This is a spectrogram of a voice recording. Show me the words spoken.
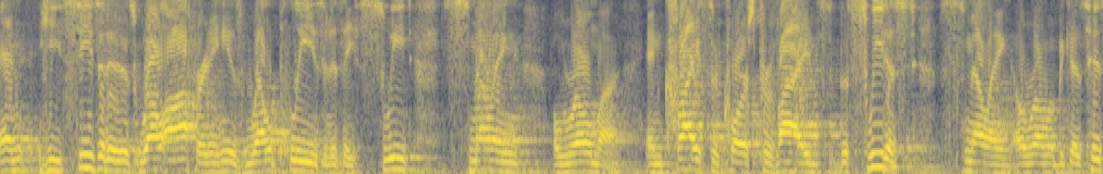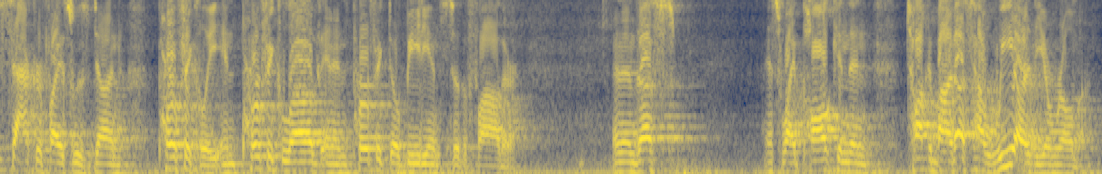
and he sees that it is well offered and he is well pleased. It is a sweet smelling aroma. And Christ, of course, provides the sweetest smelling aroma because his sacrifice was done perfectly, in perfect love and in perfect obedience to the Father. And then, thus, that's why Paul can then talk about us, how we are the aroma,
